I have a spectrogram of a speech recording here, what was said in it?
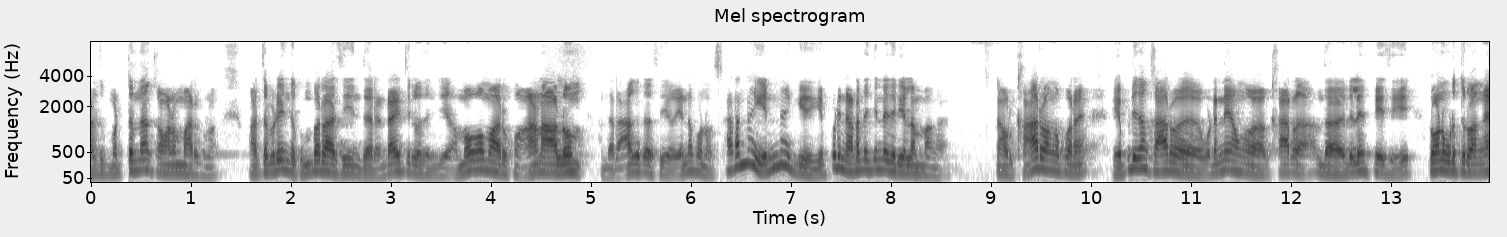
அது மட்டும்தான் கவனமாக இருக்கணும். மற்றபடி இந்த கும்பராசி இந்த ரெண்டாயிரத்தி இருபத்தஞ்சு அமோகமாக இருக்கும். ஆனாலும் அந்த ராகுதாசி என்ன பண்ணுவோம் சடனாக என்ன எப்படி நடந்துச்சுன்னு தெரியலம்பாங்க. நான் ஒரு கார் வாங்க போகிறேன் எப்படி தான் கார் உடனே அவங்க கார் அந்த இதுலேருந்து பேசி லோன் கொடுத்துருவாங்க.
